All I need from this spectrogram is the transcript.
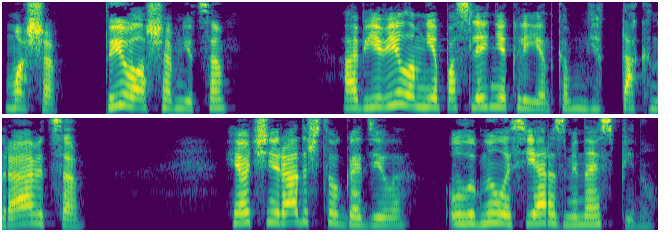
«Маша, ты волшебница!» Объявила мне последняя клиентка. «Мне так нравится!» Я очень рада, что угодила. Улыбнулась я, разминая спину.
